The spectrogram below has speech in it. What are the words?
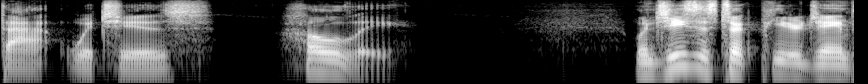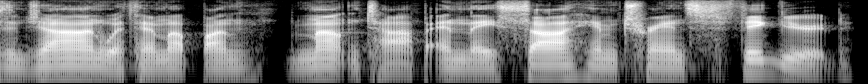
that which is holy. When Jesus took Peter, James, and John with him up on the mountaintop and they saw him transfigured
